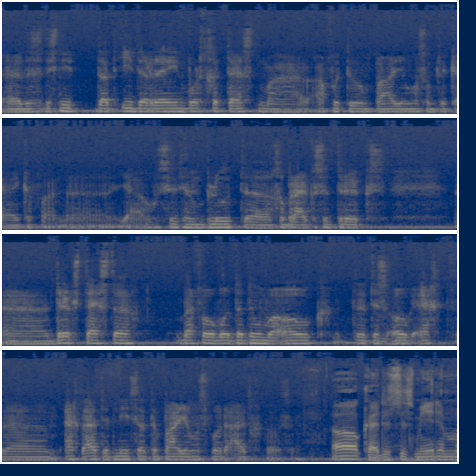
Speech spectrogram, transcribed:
Uh, dus het is niet dat iedereen wordt getest, maar af en toe een paar jongens om te kijken van uh, ja, hoe zit hun bloed, uh, gebruiken ze drugs. drugs testen bijvoorbeeld, dat doen we ook. Dat is ook echt, echt uit het niets dat een paar jongens worden uitgekozen. Oh, Oké, dus het is meer een,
